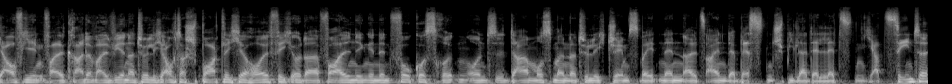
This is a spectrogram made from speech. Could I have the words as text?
Ja, auf jeden Fall. Gerade weil wir natürlich auch das Sportliche häufig oder vor allen Dingen in den Fokus rücken. Und da muss man natürlich James Wade nennen als einen der besten Spieler der letzten Jahrzehnte.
